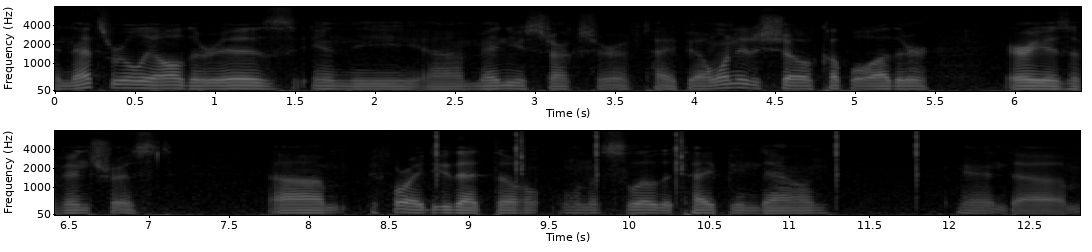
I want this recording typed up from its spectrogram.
And that's really all there is in the uh, menu structure of TypYo. I wanted to show a couple other areas of interest. Um, before I do that though, I want to slow the typing down and um,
